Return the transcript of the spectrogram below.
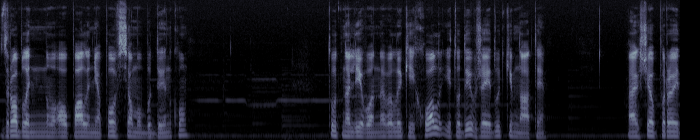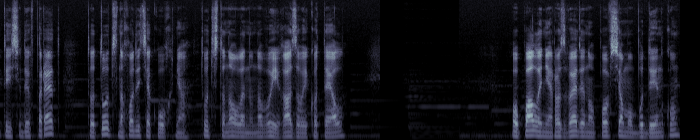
Зроблено опалення по всьому будинку. Тут наліво невеликий хол, і туди вже йдуть кімнати. А якщо пройти сюди вперед, то тут знаходиться кухня. Тут встановлено новий газовий котел. Опалення розведено по всьому будинку.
